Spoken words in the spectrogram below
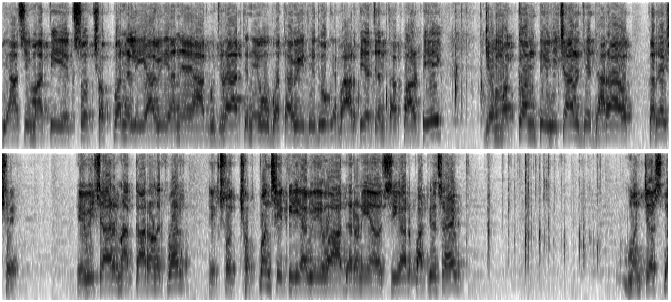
બ્યાસી માંથી એકસો છપ્પન લઈ આવી અને આ ગુજરાતને એવું બતાવી દીધું કે ભારતીય જનતા પાર્ટી જે મક્કમથી વિચાર જે ધારા કરે છે, એ વિચારના કારણ પર એકસો છપ્પન સીટ લઈ આવી એવા આદરણીય સી આર પાટીલ સાહેબ. મંચસ્થ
